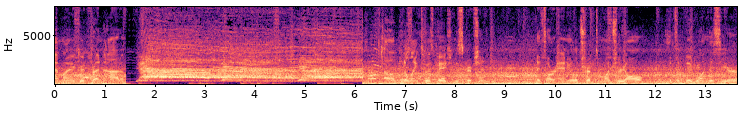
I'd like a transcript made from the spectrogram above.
and my good friend Adam. I'll put a link to his page in description. It's our annual trip to Montreal. It's a big one this year.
